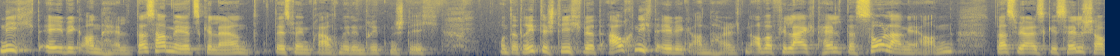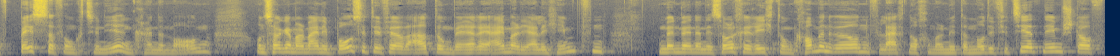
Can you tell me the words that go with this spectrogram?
nicht ewig anhält. Das haben wir jetzt gelernt, deswegen brauchen wir den dritten Stich. Und der dritte Stich wird auch nicht ewig anhalten, aber vielleicht hält das so lange an, dass wir als Gesellschaft besser funktionieren können morgen. Und sage mal, meine positive Erwartung wäre einmal jährlich impfen. Und wenn wir in eine solche Richtung kommen würden, vielleicht noch einmal mit einem modifizierten Impfstoff,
